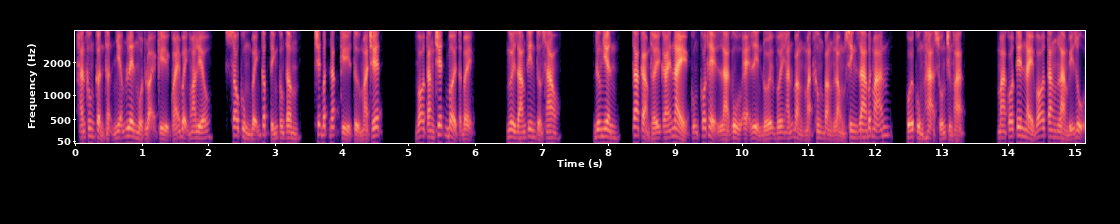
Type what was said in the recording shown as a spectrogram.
hắn không cẩn thận nhiễm lên một loại kỳ quái bệnh hoa liễu, sau cùng bệnh cấp tính công tâm chết bất đắc kỳ tử mà chết. Võ tăng chết bởi tật bệnh. Người dám tin tưởng sao? Đương nhiên, ta cảm thấy cái này cũng có thể là gù ẹ dỉn đối với hắn bằng mặt không bằng lòng sinh ra bất mãn, cuối cùng hạ xuống trừng phạt. Mà có tên này võ tăng làm ví dụ.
